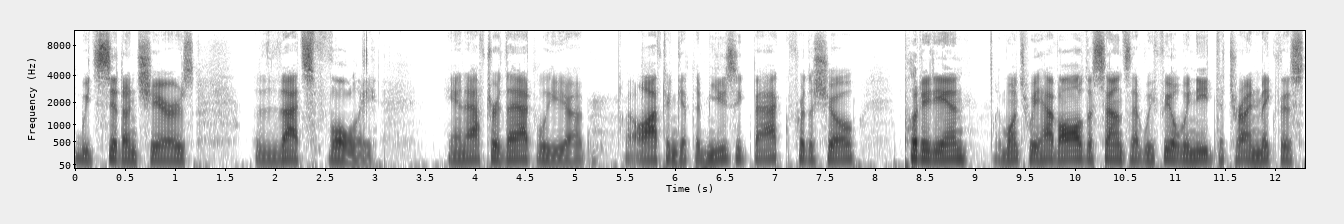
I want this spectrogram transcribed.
We'd sit on chairs. That's Foley. And after that, we uh, I'll often get the music back for the show, put it in. And once we have all the sounds that we feel we need to try and make this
